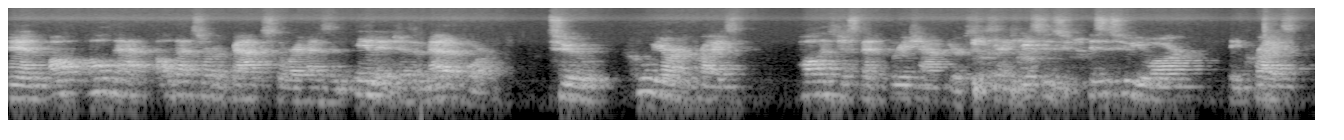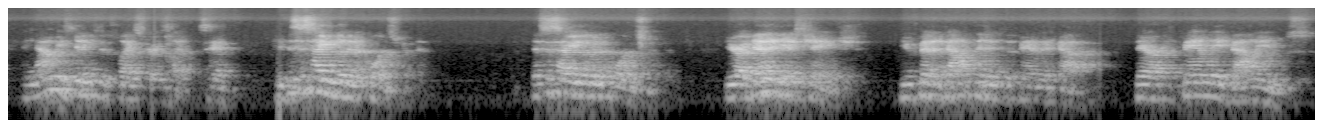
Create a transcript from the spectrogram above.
And all, all that, all that sort of backstory as an image, as a metaphor to who we are in Christ, Paul has just spent three chapters saying this is this is who you are in Christ. And now he's getting to the place where he's like saying, this is how you live in accordance with it. This is how you live in accordance with it. Your identity has changed. You've been adopted into the family of God. There are family values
